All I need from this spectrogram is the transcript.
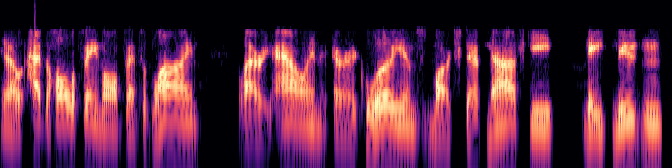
you know, had the Hall of Fame offensive line, Larry Allen, Erik Williams, Mark Stepnoski, Nate Newton,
